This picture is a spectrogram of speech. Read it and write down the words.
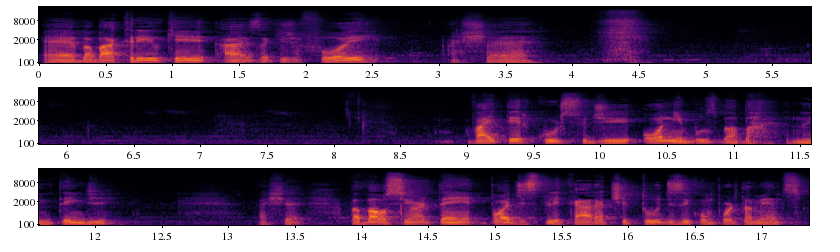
É, babá, creio que. Ah, esse aqui já foi. Axé. Vai ter curso de ônibus, babá? Não entendi. Axé. Babá, o senhor tem, pode explicar atitudes e comportamentos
